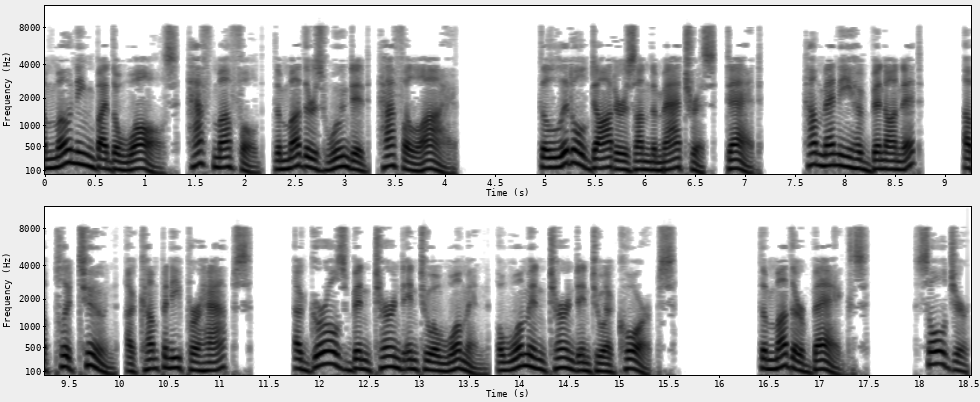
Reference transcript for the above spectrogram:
A moaning by the walls, half muffled, the mother's wounded, half alive. The little daughter's on the mattress, dead. How many have been on it? A platoon, a company perhaps? A girl's been turned into a woman, a woman turned into a corpse. The mother begs. Soldier,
